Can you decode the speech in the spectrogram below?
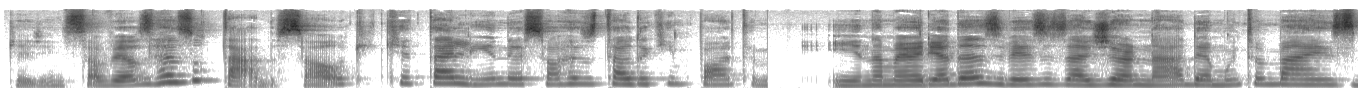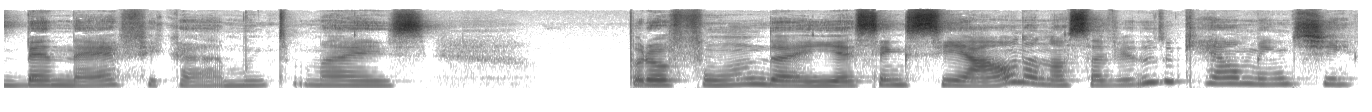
que a gente só vê os resultados, só o que, que tá lindo, é só o resultado que importa. E na maioria das vezes a jornada é muito mais benéfica, muito mais profunda e essencial na nossa vida do que realmente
